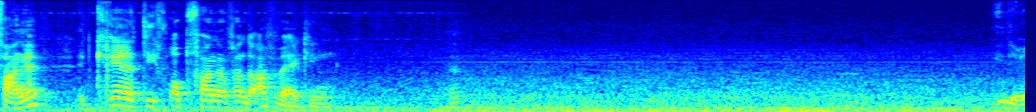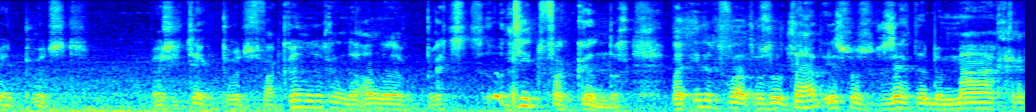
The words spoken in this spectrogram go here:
Hè? Het creatief opvangen van de afwijking. Iedereen prutst. De architect prutst vakkundig en de andere prutst niet vakkundig. Maar in ieder geval, het resultaat is, zoals we gezegd hebben, mager,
